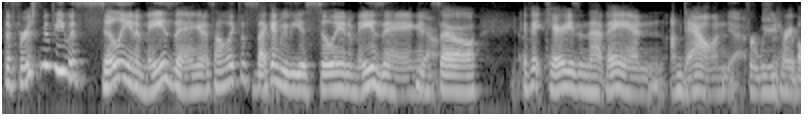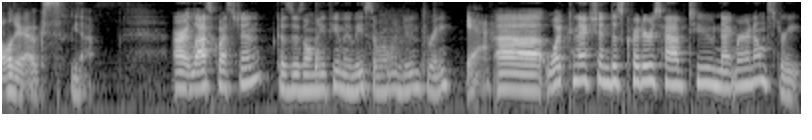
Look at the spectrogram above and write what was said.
the first movie was silly and amazing, and it sounds like the second movie is silly and amazing. Yeah. And so Yeah. If it carries in that vein, I'm down Yeah, for weird sure. Harry Ball jokes. yeah. All right, last question because there's only a few movies, so we're only doing three. Yeah. Uh, what connection does Critters have to Nightmare on Elm Street?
